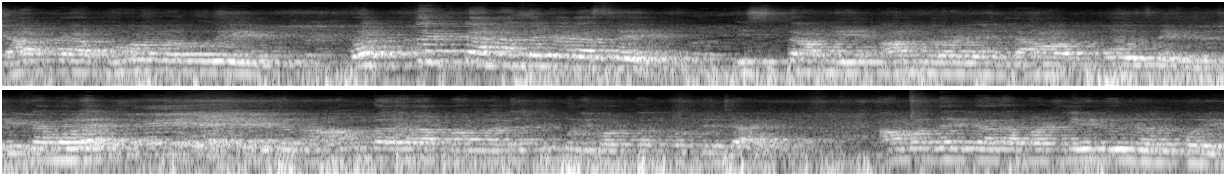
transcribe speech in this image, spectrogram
ঢাকা মহানগরীর প্রত্যেকটা কাছে কাছে ইসলামী আন্দোলনের দাওয়াত পৌঁছে গেছে। ঠিক না জন্য আমরা যারা বাংলাদেশকে পরিবর্তন করতে চাই, আমাদের কাজ আমরা ট্রেড ইউনিয়ন করি।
